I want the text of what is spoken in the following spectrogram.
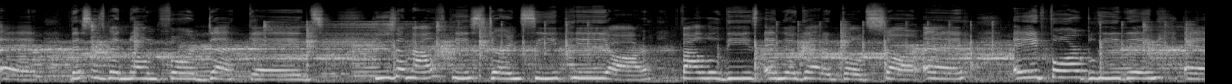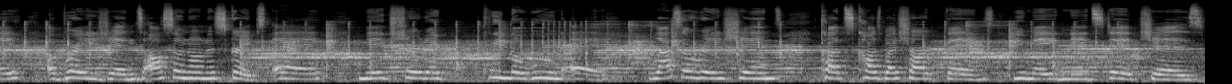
A. This has been known for decades. Use a mouthpiece during CPR. Follow these and you'll get a gold star. A. Aid for bleeding. A. Abrasions, also known as scrapes. A. Make sure to clean the wound. A. Lacerations, cuts caused by sharp things. You may need stitches.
